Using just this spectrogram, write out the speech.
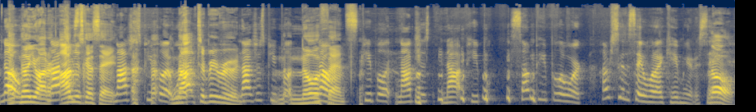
No, Uh, no, Your Honor. I'm just- just gonna say not just people at work. not to be rude. not just people. N- no offense. People, not just not people. Some people at work. I'm just gonna say what I came here to say. No.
